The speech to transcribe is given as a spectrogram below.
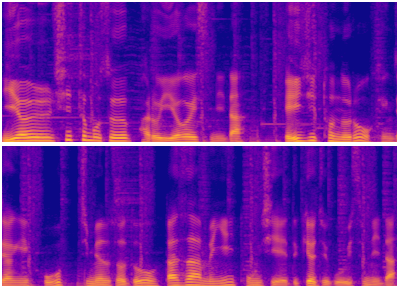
2열 시트 모습 바로 이어가겠습니다. 베이지 톤으로 굉장히 고급지면서도 따스함이 동시에 느껴지고 있습니다.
